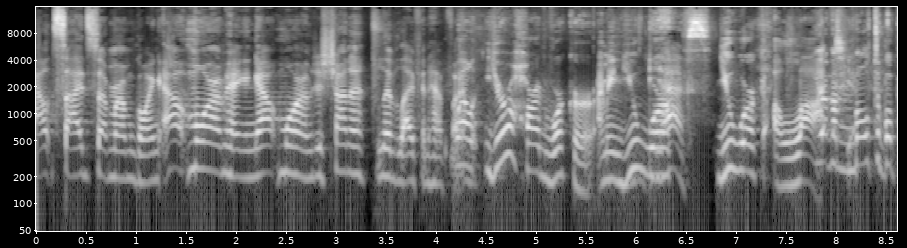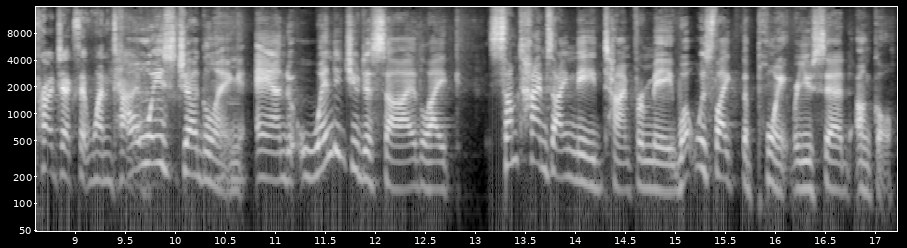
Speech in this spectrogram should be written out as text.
outside summer. I'm going out more. I'm hanging out more. I'm just trying to live life and have fun. Well, you're a hard worker. I mean, you work. Yes. You work a lot. You have a multiple projects at one time. always juggling. And when did you decide, like, sometimes I need time for me? What was like the point where you said, Uncle?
